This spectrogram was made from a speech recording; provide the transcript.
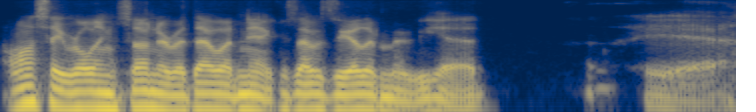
I want to say Rolling Thunder, but that wasn't it because that was the other move he had. Yeah.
